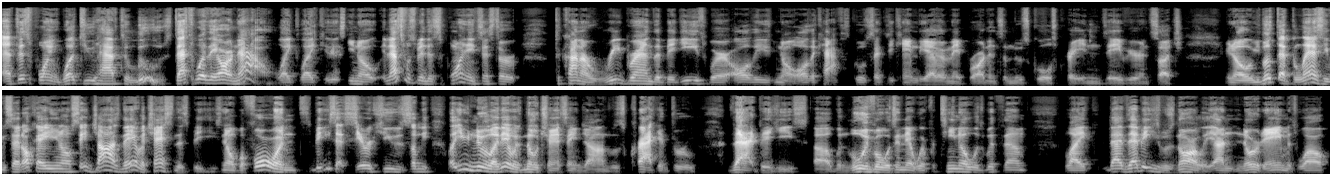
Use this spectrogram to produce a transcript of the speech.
at this point, what do you have to lose? That's where they are now. Like, like you know, and that's what's been disappointing since they're to kind of rebrand the Big East, where all these, you know, all the Catholic schools actually came together and they brought in some new schools, Creighton, Xavier, and such. You know, you looked at the landscape and said, okay, you know, St. John's, they have a chance in this Big East. You know, before when Big East at Syracuse, something like you knew, like there was no chance St. John's was cracking through that Big East. Uh, when Louisville was in there, where Pitino was with them, like that, that Big East was gnarly. And Notre Dame as well.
